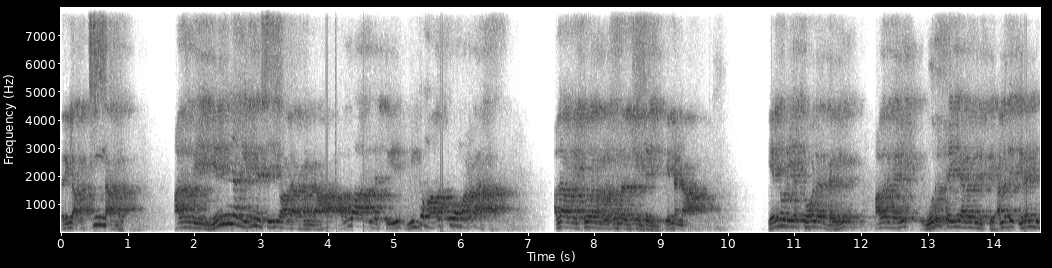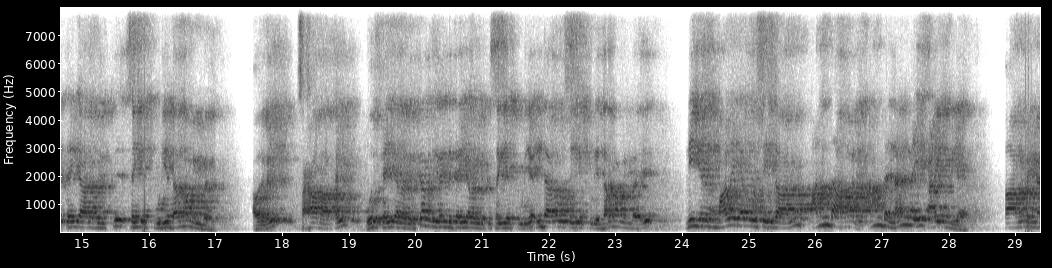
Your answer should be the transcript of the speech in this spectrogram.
சரிங்களா? சின்ன அமல். அதனுடைய எண்ணம் என்ன செய்வாங்க அப்படின்னா அல்லாஹிடத்தில் மிக மகத்துவமான ஆட்சி அல்லாவுடைய தூரம் நம்மளுக்கு சொன்ன விஷயம் தெரியும். என்னன்னா என்னுடைய தோழர்கள் அவர்கள் ஒரு கை அளவிற்கு அல்லது இரண்டு கை அளவிற்கு செய்யக்கூடிய தர்மம் என்பது. அவர்கள் சகாபாக்கள் ஒரு கை அளவிற்கு அல்லது இரண்டு கை அளவிற்கு செய்யக்கூடிய இந்த அளவு செய்யக்கூடிய தர்மம் என்பது நீங்கள் மலை அளவு செய்தாலும் அந்த அமலை அந்த நன்மையை அடைய முடியாது. காரணம் என்ன?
